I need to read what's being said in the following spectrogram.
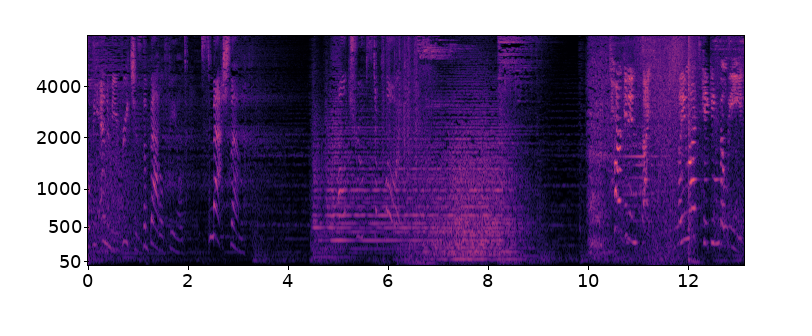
until the enemy reaches the battlefield. Smash them! All troops deployed! Target in sight. Layla taking the lead.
